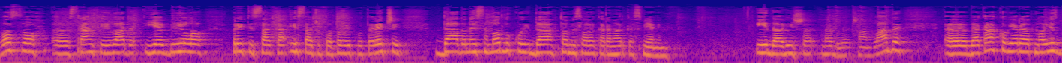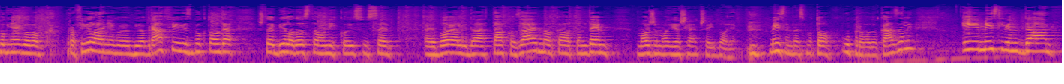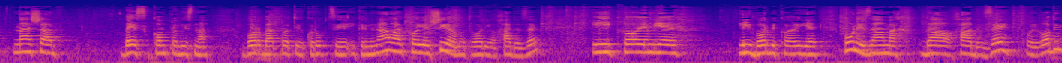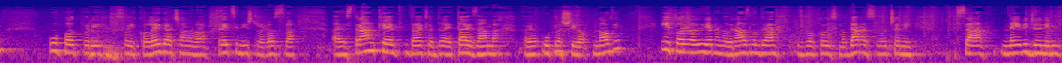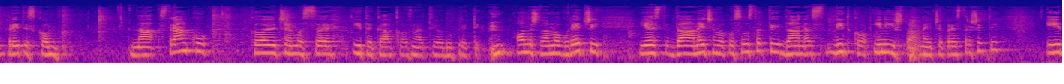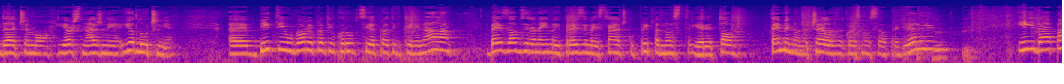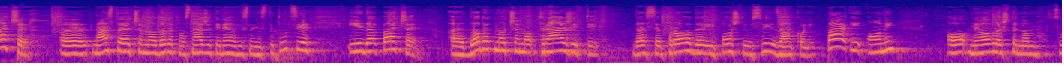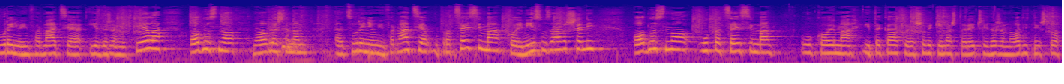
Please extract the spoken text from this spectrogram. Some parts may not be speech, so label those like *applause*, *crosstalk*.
vodstvo stranke i Vlade je bilo pritisaka i sad ću to prvi puta reći da donesem odluku i da Tomislava Karamarka smijenim i da više ne bude član Vlade. Dakako vjerojatno i zbog njegovog profila, njegove biografije i zbog toga što je bilo dosta onih koji su se bojali da tako zajedno kao tandem možemo još jače i bolje. *clears throat* Mislim da smo to upravo dokazali i mislim da naša beskompromisna borba protiv korupcije i kriminala koji je širom otvorio HDZ i kojem je ili borbi kojoj je puni zamah dao HDZ koji vodim u potpori svojih kolega, članova predsjedništva, vodstva stranke, dakle da je taj zamah uplašio mnoge. I to je jedan od razloga zbog kojih smo danas suočeni sa neviđenim pritiskom na stranku koje ćemo se itekako znati oduprijeti. *clears throat* Ono što vam mogu reći jest da nećemo posustati, da nas nitko i ništa neće prestrašiti i da ćemo još snažnije i odlučnije biti u borbi protiv korupcije, protiv kriminala bez obzira na ime i prezime i stranačku pripadnost jer je to temeljno načelo za koje smo se opredijelili i dapače nastojat ćemo dodatno osnažiti neovisne institucije i dapače dodatno ćemo tražiti da se provode i poštuju svi zakoni pa i oni o neovlaštenom curenju informacija iz državnih tijela odnosno neovlaštenom curenju informacija u procesima koji nisu završeni odnosno u procesima u kojima itekako još uvijek ima što reći i Državno odvjetništvo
